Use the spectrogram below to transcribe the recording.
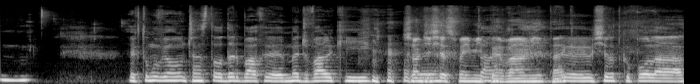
mm, jak to mówią często o derbach, e, mecz walki Rządzi się swoimi Tak. prawami, tak? e, w środku pola.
